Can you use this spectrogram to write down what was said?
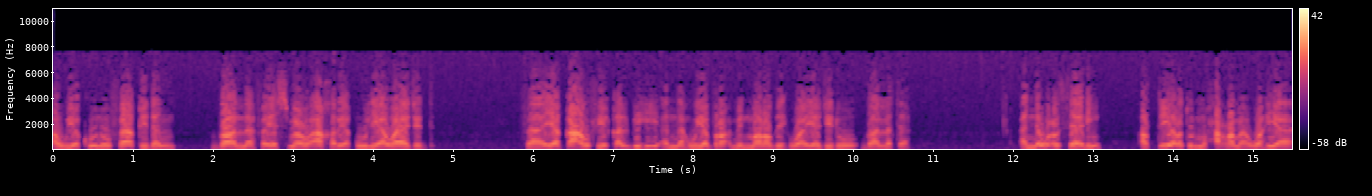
أو يكون فاقدا ضالة فيسمع آخر يقول يا واجد. فيقع في قلبه أنه يبرأ من مرضه ويجد ضالته. النوع الثاني الطيرة المحرمة وهي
